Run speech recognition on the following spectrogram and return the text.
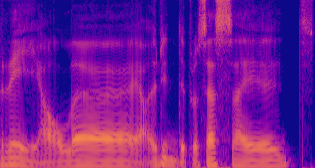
real ja, ryddeprosess, en,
